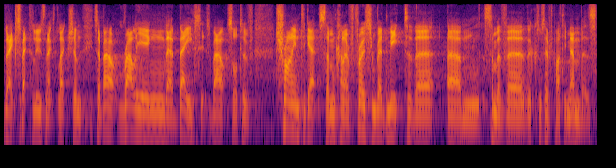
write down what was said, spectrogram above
they expect to lose the next election. It's about rallying their base. It's about sort of trying to get some kind of throw some red meat to the, um, some of the, the Conservative Party members,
